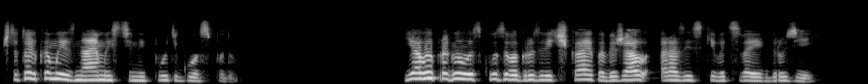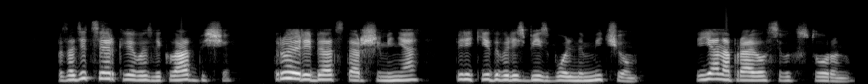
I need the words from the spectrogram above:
что только мы знаем истинный путь Господу. Я выпрыгнул из кузова грузовичка и побежал разыскивать своих друзей. Позади церкви, возле кладбища, трое ребят старше меня перекидывались бейсбольным мячом, и я направился в их сторону.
